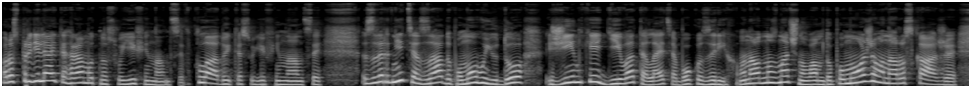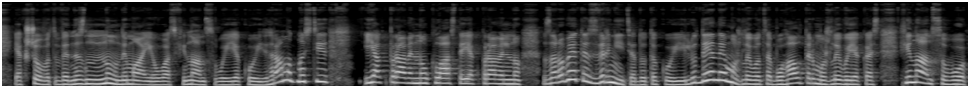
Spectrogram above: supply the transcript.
Розподіляйте грамотно свої фінанси, вкладуйте свої фінанси, зверніться за допомогою до жінки, діва, телець або козиріг. Вона однозначно вам допоможе, вона розкаже, якщо ви не, ну, немає у вас фінансової якоїсь грамотності, як правильно вкласти, як правильно заробити, зверніться до такої людини. Можливо, це бухгалтер, можливо, якась фінансово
